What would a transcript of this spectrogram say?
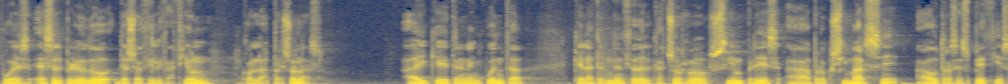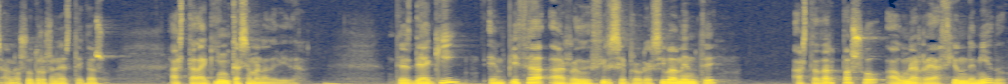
pues es el periodo de socialización con las personas. Hay que tener en cuenta que la tendencia del cachorro siempre es a aproximarse a otras especies, a nosotros en este caso, hasta la quinta semana de vida. Desde aquí empieza a reducirse progresivamente hasta dar paso a una reacción de miedo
